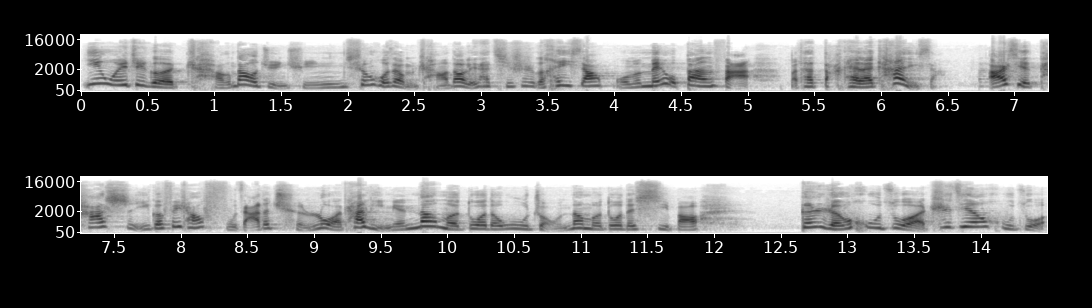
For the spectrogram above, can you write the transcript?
因为这个肠道菌群生活在我们肠道里，它其实是个黑箱，我们没有办法把它打开来看一下。而且它是一个非常复杂的群落，它里面那么多的物种，那么多的细胞，跟人互作，之间互作，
